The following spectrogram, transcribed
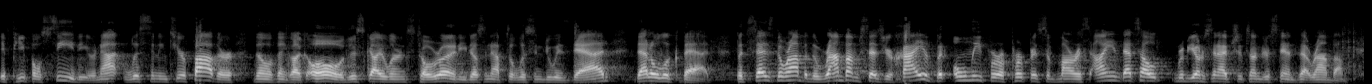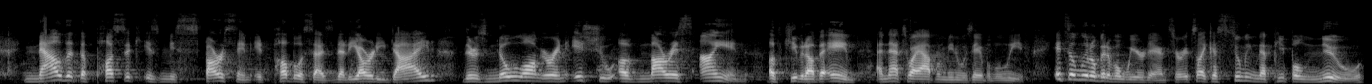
if people see that you're not listening to your father, they'll think like, oh, this guy learns Torah and he doesn't have to listen to his dad. That'll look bad. But says the Rambam, the Rambam says you're chayiv, but only for a purpose of maris ayin. That's how Rabbi Yonasan Eibshitz understands that Rambam. Now that the pasuk is misparsim, it publicizes that he already died. There's no longer an issue of maris ayin of kibbut aim, and that's why Avram was able to leave. It's a little bit of a weird answer. It's like assuming that people knew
